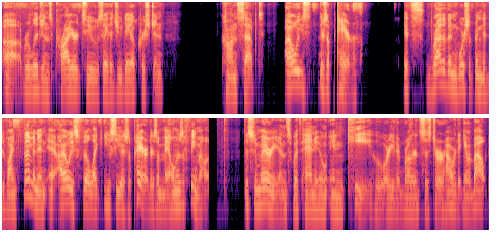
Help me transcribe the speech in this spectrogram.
uh, religions prior to, say, the Judeo Christian concept, I always, there's a pair. It's rather than worshiping the divine feminine, eh, I always feel like you see there's a pair. There's a male and there's a female. The Sumerians with Anu and Ki, who are either brother and sister or however they came about,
